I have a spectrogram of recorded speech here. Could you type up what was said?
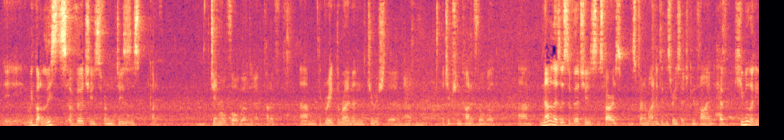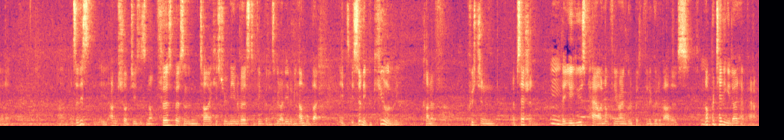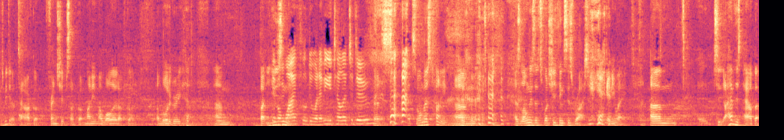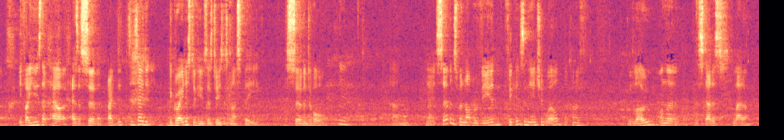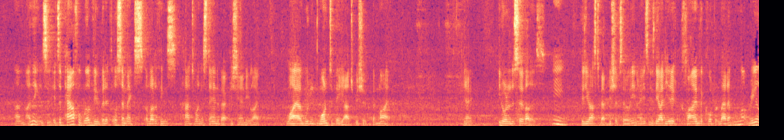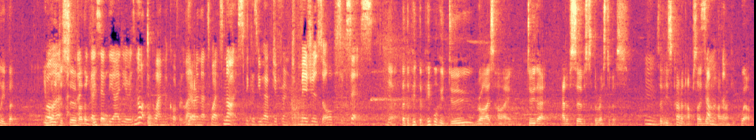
we've got lists of virtues from Jesus' kind of general thought world. You know, kind of um, the Greek, the Roman, the Jewish, the um, Egyptian kind of thought world. Um, none of those lists of virtues, as far as this friend of mine who did this research can find, have humility on it. Um, and so this, I'm sure Jesus is not the first person in the entire history of the universe to think that it's a good idea to be humble, but it's, it's certainly a peculiarly kind of Christian obsession that you use power not for your own good but for the good of others. Not pretending you don't have power, because we do have power. I've got friendships, I've got money in my wallet, I've got a law degree. um, but You have a using that- wife who'll do whatever you tell her to do. that's that's almost funny, um, as long as it's what she thinks is right. Anyway, um, to, I have this power, but if I use that power as a servant, right? To to say that the greatest of you, says Jesus, must be the servant of all. Um, you know, servants were not revered figures in the ancient world. They're kind of low on the, the status ladder. Um, I think it's a, it's a powerful worldview, but it also makes a lot of things hard to understand about Christianity, like why I wouldn't want to be archbishop, but might, you know, in order to serve others. Mm. Because you asked about bishops earlier, you know, is, is the idea to climb the corporate ladder? Well, not really, but in well, order to serve I, I other think people. I said the idea is not to climb the corporate ladder, Yeah. and that's why it's nice because you have different measures of success. Yeah, but the, pe- the people who do rise high do that out of service to the rest of us. Mm. So it's kind of an upside down of them. hierarchy. Well,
